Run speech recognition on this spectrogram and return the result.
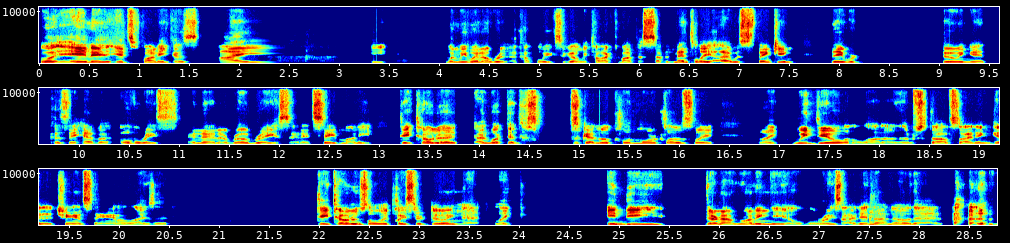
Well, and it, it's funny because I, when we went over a couple weeks ago, we talked about the seven. Mentally, I was thinking they were doing it because they have an oval race and then a road race, and it saved money. Daytona, I looked at the schedule more closely. Like we deal with a lot of other stuff, so I didn't get a chance to analyze it. Daytona's the only place they're doing that. Like Indy, they're not running the oval race. I did not know that.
